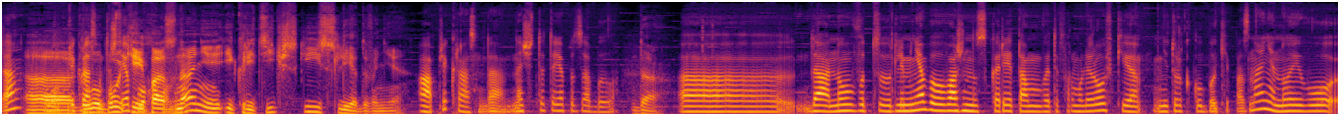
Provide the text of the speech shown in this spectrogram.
да? а, О, глубокие плохо помню. познания и критические исследования. А, прекрасно, да. Значит, это я подзабыла. Да. А, да, но вот для меня было важно скорее там в этой формулировке не только глубокие познания, но его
